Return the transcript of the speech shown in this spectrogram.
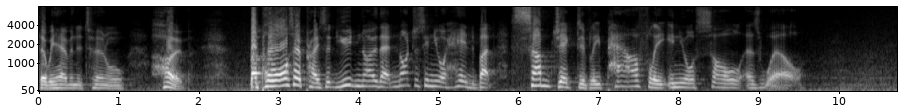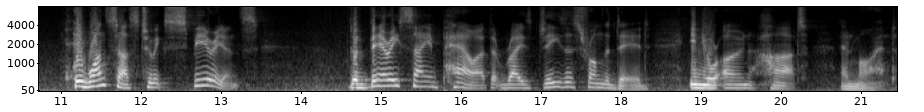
that we have an eternal hope. But Paul also prays that you'd know that not just in your head, but subjectively, powerfully in your soul as well. He wants us to experience the very same power that raised Jesus from the dead in your own heart and mind.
